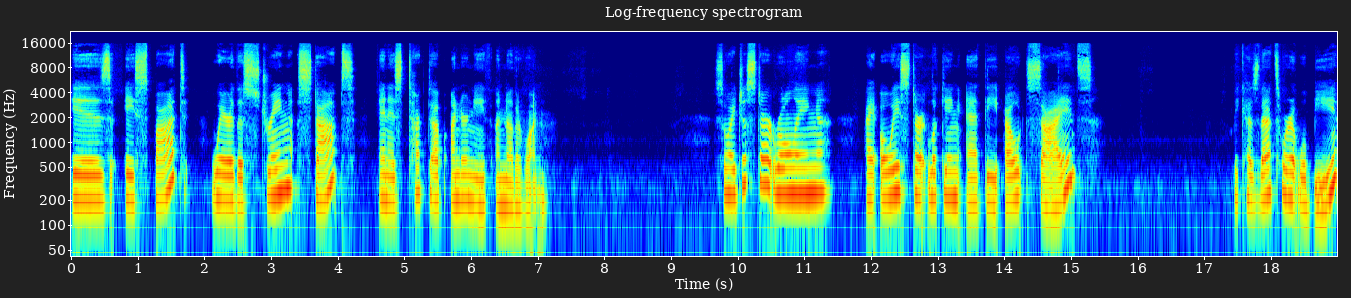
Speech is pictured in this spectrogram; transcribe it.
is a spot where the string stops and is tucked up underneath another one. So I just start rolling. I always start looking at the outsides because that's where it will be.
